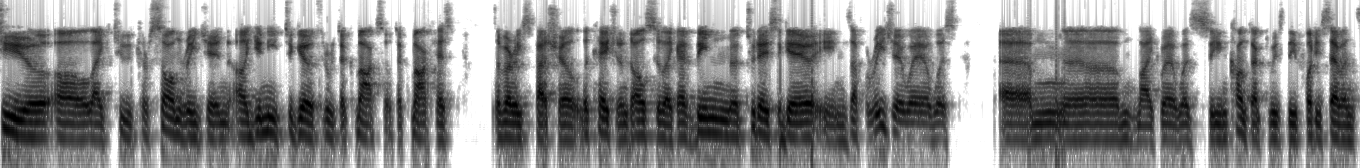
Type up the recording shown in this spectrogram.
to uh, like to Kherson region. Uh, you need to go through Tokmak. So Tokmak has a very special location. And also, like I've been uh, two days ago in Zaporizhia, where I was um, um, like where I was in contact with the 47th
